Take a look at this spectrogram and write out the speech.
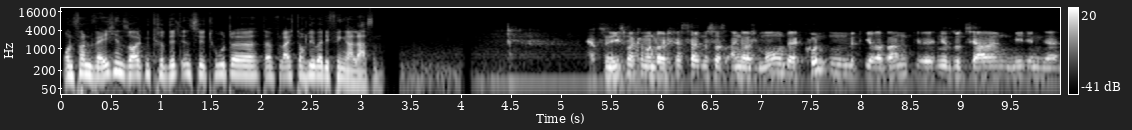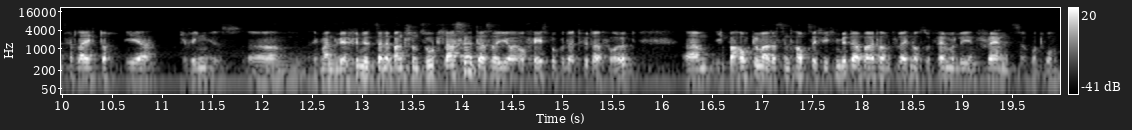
und von welchen sollten Kreditinstitute dann vielleicht doch lieber die Finger lassen? Ja, zunächst mal kann man, glaube ich, festhalten, dass das Engagement der Kunden mit ihrer Bank äh, in den sozialen Medien im Vergleich doch eher gering ist. Ähm, ich meine, wer findet seine Bank schon so klasse, dass er ihr auf Facebook oder Twitter folgt? Ähm, ich behaupte mal, das sind hauptsächlich Mitarbeiter und vielleicht noch so Family and Friends rundherum.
